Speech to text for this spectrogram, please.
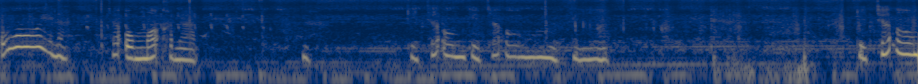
โอ้ยนะชะอ มเหมาะขนาด เก็บชะอม เก็บชะอมนี่เก็บชะอม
